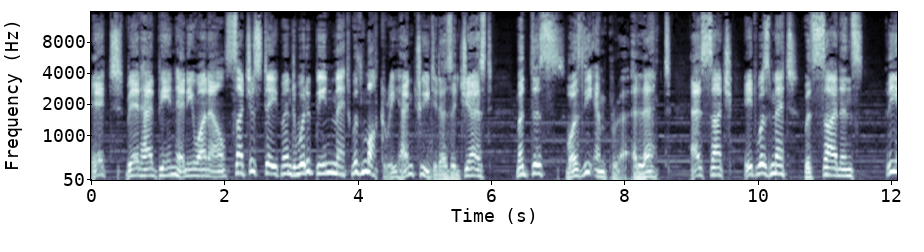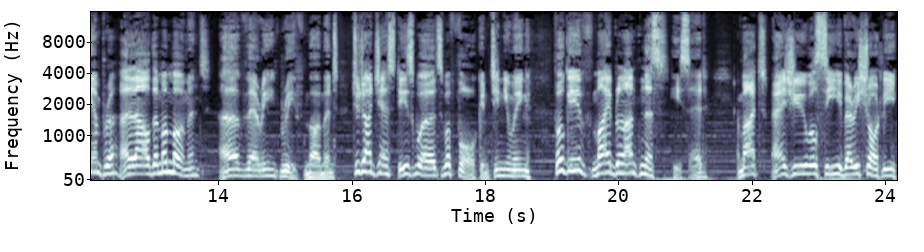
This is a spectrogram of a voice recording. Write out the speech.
It, it had been anyone else, such a statement would have been met with mockery and treated as a jest. But this was the Emperor-elect. As such, it was met with silence. The Emperor allowed them a moment, a very brief moment, to digest his words before continuing. Forgive my bluntness, he said. But, as you will see very shortly,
